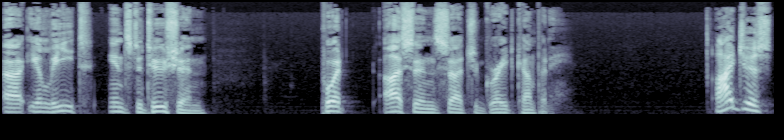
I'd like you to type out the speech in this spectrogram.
uh, elite institution put us in such great company? I just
